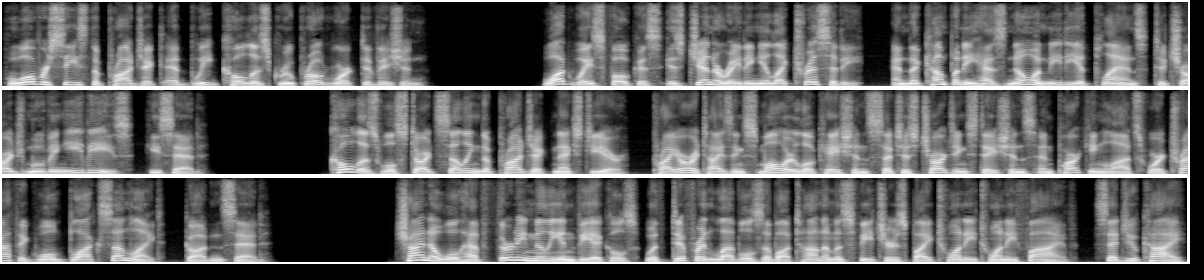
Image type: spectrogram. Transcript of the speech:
who oversees the project at Bouygues Colas Group Roadwork Division. Wattway's focus is generating electricity, and the company has no immediate plans to charge moving EVs, he said. Colas will start selling the project next year, prioritizing smaller locations such as charging stations and parking lots where traffic won't block sunlight, Gaudin said. China will have 30 million vehicles with different levels of autonomous features by 2025, said Yu Kai,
